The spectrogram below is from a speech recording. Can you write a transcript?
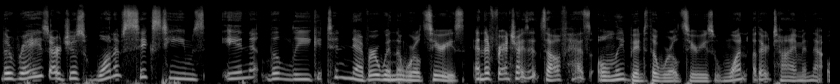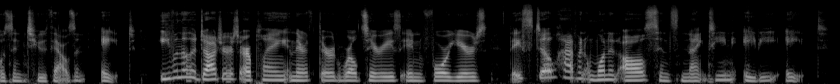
The Rays are just one of six teams in the league to never win the World Series, and the franchise itself has only been to the World Series one other time, and that was in 2008. Even though the Dodgers are playing in their third World Series in four years, they still haven't won it all since 1988.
